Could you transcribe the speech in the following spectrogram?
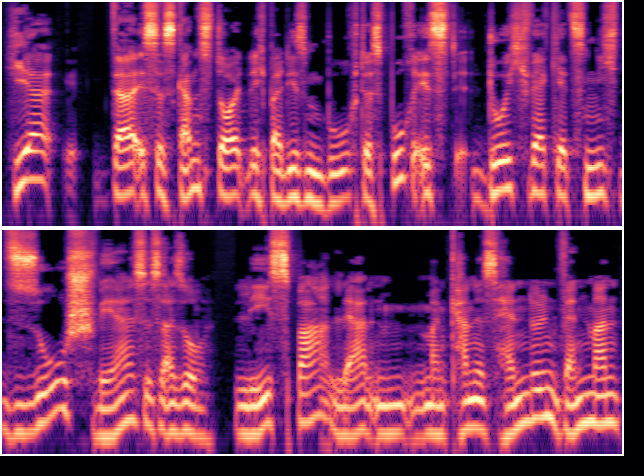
Hier da ist es ganz deutlich bei diesem Buch. Das Buch ist durchweg jetzt nicht so schwer. Es ist also lesbar. Lernen, man kann es handeln, wenn man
